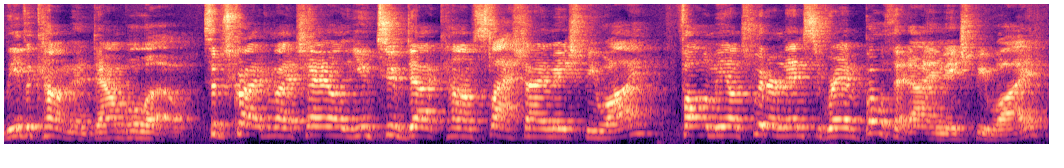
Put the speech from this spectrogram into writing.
leave a comment down below. Subscribe to my channel, youtube.com slash imhby. Follow me on Twitter and Instagram, both at imhby.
